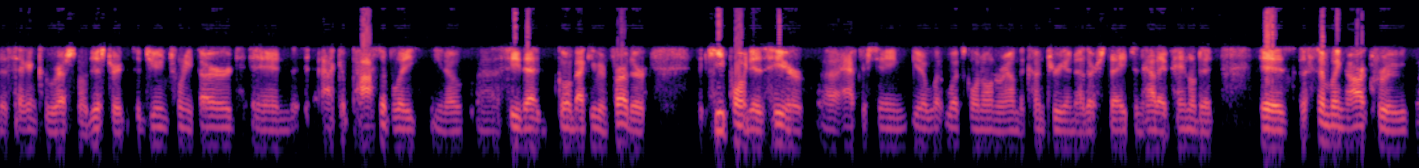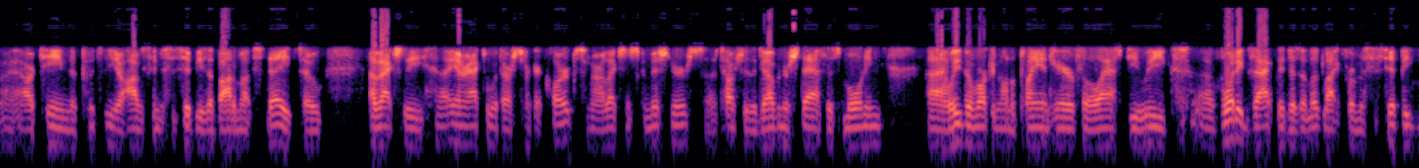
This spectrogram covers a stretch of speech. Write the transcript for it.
the second congressional district to June 23rd, and I could possibly, you know, uh, see that going back even further the key point is here, uh, after seeing you know what, what's going on around the country and other states and how they've handled it, is assembling our crew, uh, our team that puts you know obviously Mississippi is a bottom up state, so I've actually uh, interacted with our circuit clerks and our elections commissioners. I talked to the governor's staff this morning. Uh, we've been working on a plan here for the last few weeks. of what exactly does it look like for Mississippi?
